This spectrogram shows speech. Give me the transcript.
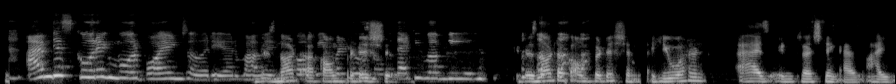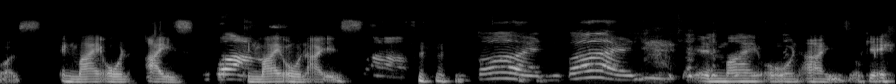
I'm just scoring more points over here, Bhavin. not a people to know competition. That you were mean. It is not a competition. You weren't as interesting as I was in my own eyes. Wow. In my own eyes. wow. burn, burn. in my own eyes okay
